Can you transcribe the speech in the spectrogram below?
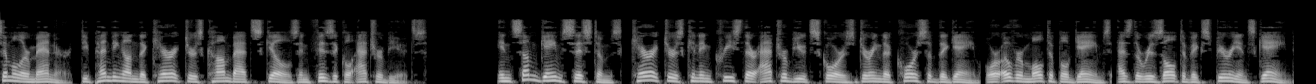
similar manner, depending on the character's combat skills and physical attributes. In some game systems, characters can increase their attribute scores during the course of the game or over multiple games as the result of experience gained.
